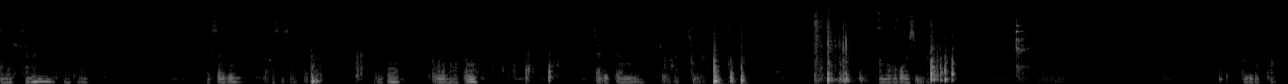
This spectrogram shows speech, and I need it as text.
오늘 식사는 이렇게 백설기 닭가슴살 그리고 저번에 먹었던 짜릿함 좀 같습니다. 한번 먹어보겠습니다. 여기부터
